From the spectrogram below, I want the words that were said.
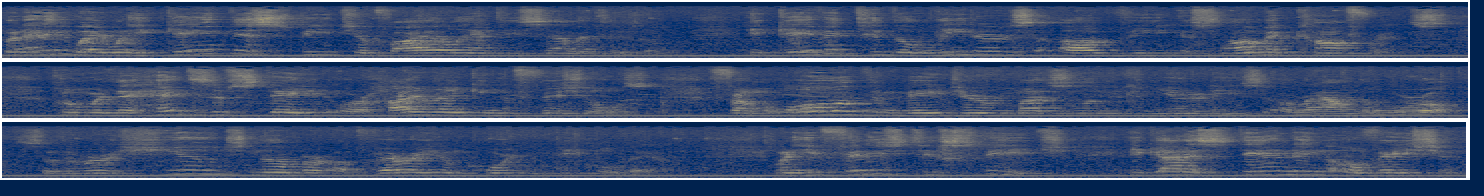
But anyway, when he gave this speech of vile anti-Semitism, he gave it to the leaders of the Islamic Conference, who were the heads of state or high-ranking officials from all of the major Muslim communities around the world. So there were a huge number of very important people there. When he finished his speech, he got a standing ovation.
